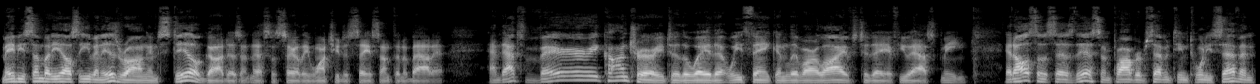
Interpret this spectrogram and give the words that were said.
Maybe somebody else even is wrong and still God doesn't necessarily want you to say something about it. And that's very contrary to the way that we think and live our lives today, if you ask me. It also says this in Proverbs 17:27,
